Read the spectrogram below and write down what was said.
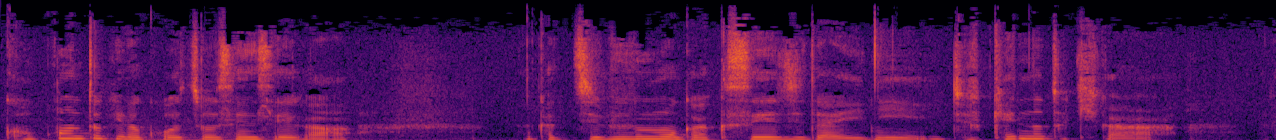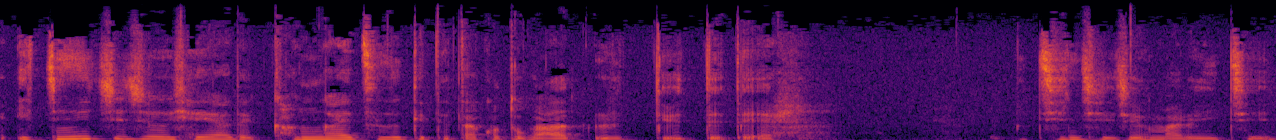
高校の時の校長先生がなんか自分も学生時代に受験の時から一日中部屋で考え続けてたことがあるって言ってて一日中丸一日。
